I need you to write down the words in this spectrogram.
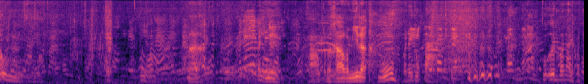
ตุ้มนี่อ่านี่ปลาขาวกับปลาขาวก็มีละโอ้คอยได้ทุกป่าผู้อื่นบ่ได้คอยป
